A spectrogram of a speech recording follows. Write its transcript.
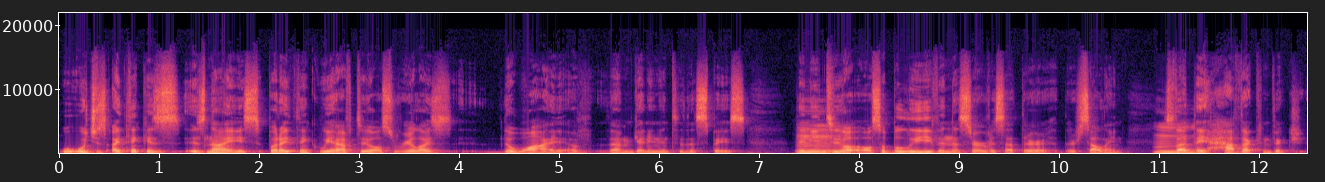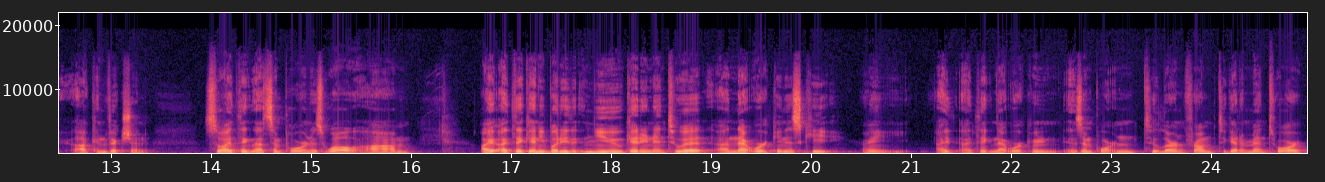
which is I think is is nice. But I think we have to also realize the why of them getting into this space. They need to also believe in the service that they're they're selling, so that they have that conviction. Uh, conviction. So I think that's important as well. Um, I, I think anybody that new getting into it, uh, networking is key, right? I, I think networking is important to learn from, to get a mentor.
